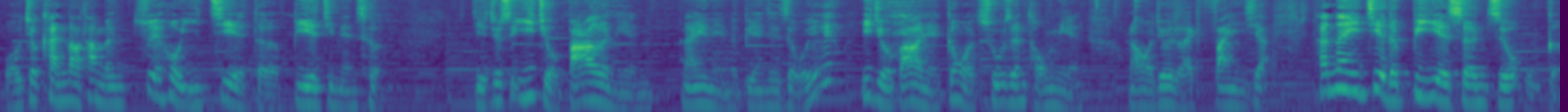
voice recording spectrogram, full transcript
我就看到他们最后一届的毕业纪念册，也就是一九八二年那一年的毕业纪念册。我觉得哎，一九八二年跟我出生同年，然后我就来翻一下，他那一届的毕业生只有五个，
